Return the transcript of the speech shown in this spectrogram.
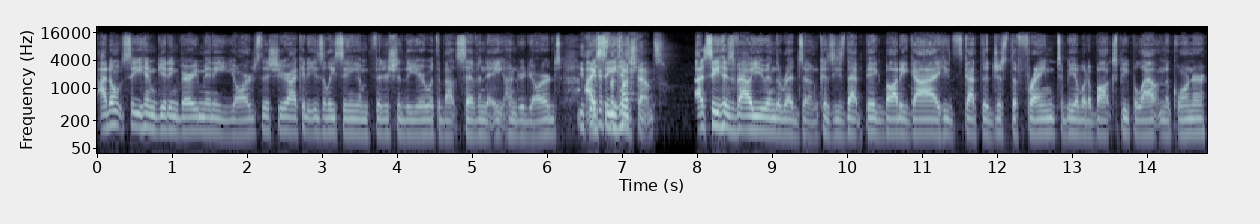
I don't see him getting very many yards this year. I could easily see him finishing the year with about seven to eight hundred yards. You think I it's see the his, touchdowns? I see his value in the red zone because he's that big body guy. He's got the just the frame to be able to box people out in the corner.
